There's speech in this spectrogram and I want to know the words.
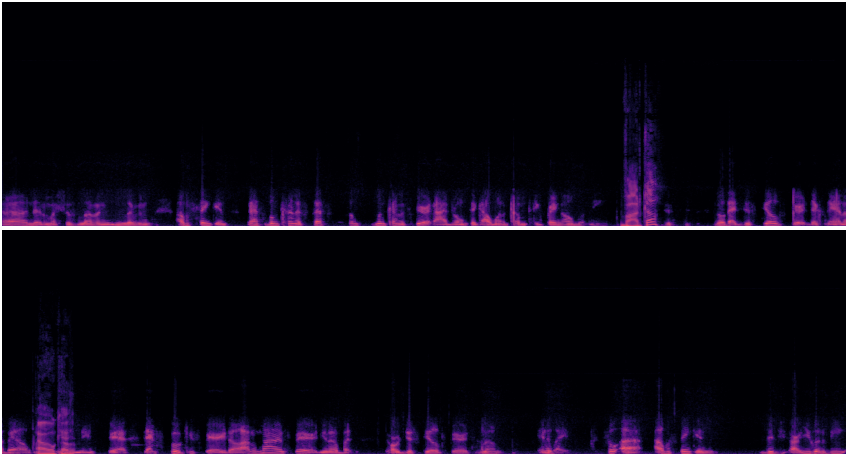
Uh, not much just loving, living. I was thinking that's one kind of that's some one kind of spirit I don't think I want to come take bring home with me. Vodka? No, that distilled spirit next to Annabelle. Oh, okay. You know what I mean? Yeah, that spooky spirit. You know, I don't mind spirit. You know, but or distilled spirits. You know. Anyway, so uh, I was thinking, did you, are you going to be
